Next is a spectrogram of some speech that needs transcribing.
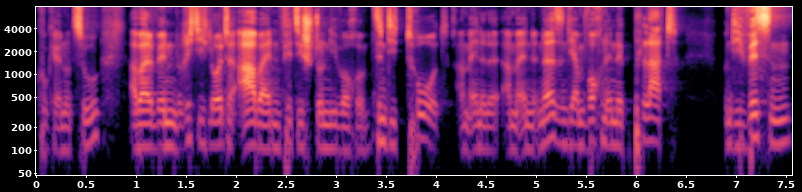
gucke ja nur zu, aber wenn richtig Leute arbeiten 40 Stunden die Woche, sind die tot am Ende, am Ende, ne? Sind die am Wochenende platt und die wissen,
